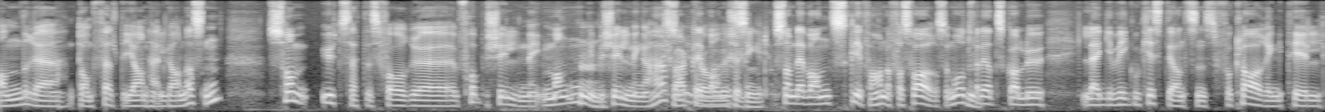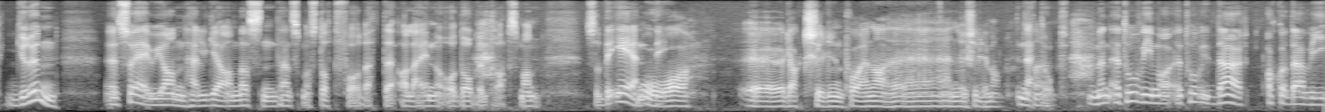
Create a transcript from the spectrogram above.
andre domfelte, Jan Helge Andersen som utsettes for, uh, for beskyldning, mange mm. beskyldninger her som det, som det, er vanskelig for han å forsvare seg mot. Mm. fordi at Skal du legge Viggo Kristiansens forklaring til grunn, uh, så er jo Jan Helge Andersen den som har stått for dette alene og dobbeltdrapsmann. Så det er en, og uh, lagt skylden på en, en uskyldig mann. Nettopp. Men jeg tror vi må, jeg tror vi der, akkurat der vi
